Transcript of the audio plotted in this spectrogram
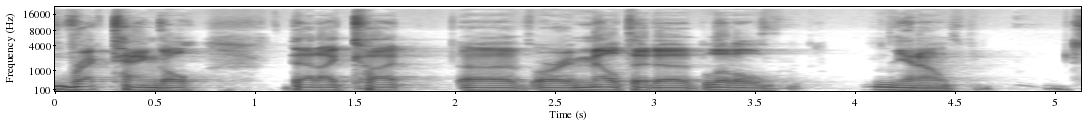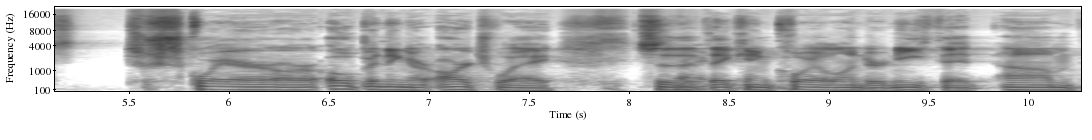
rectangle that I cut uh, or I melted a little, you know, square or opening or archway so that Right. they can coil underneath it. Um,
